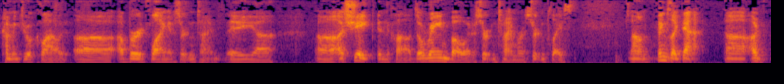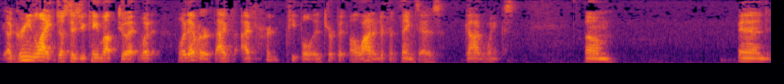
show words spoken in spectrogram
coming through a cloud, uh, a bird flying at a certain time, a uh, uh, a shape in the clouds, a rainbow at a certain time or a certain place, um, things like that. Uh, a, a, green light just as you came up to it, what, whatever. I've, I've heard people interpret a lot of different things as God winks. Um, and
